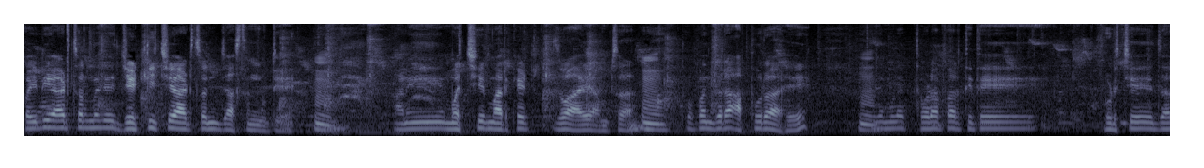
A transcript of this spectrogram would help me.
पहिली अडचण म्हणजे जेटीची अडचण जास्त मोठी आहे. आणि मच्छी मार्केट जो आहे आमचा तो पण जरा अपुरा आहे. त्याच्यामुळे थोडाफार तिथे पुढचे जर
